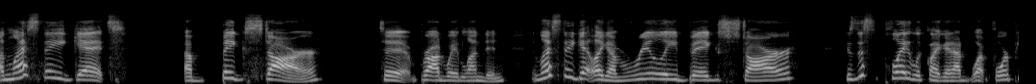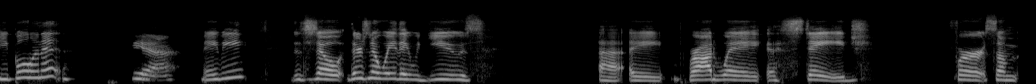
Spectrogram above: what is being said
unless they get a big star to Broadway London, unless they get like a really big star, because this play looked like it had what four people in it, yeah. maybe. So there's no way they would use uh, a Broadway uh, stage for some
